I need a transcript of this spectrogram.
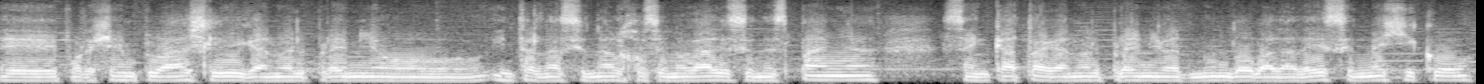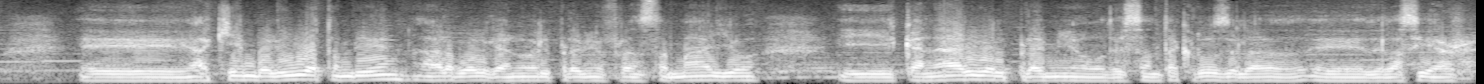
Eh, por ejemplo, Ashley ganó el premio internacional José Nogales en España, Sencata ganó el premio Edmundo Valadez en México, eh, aquí en Bolivia también, Árbol ganó el premio Franz Tamayo y Canario el premio de Santa Cruz de la, de la Sierra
